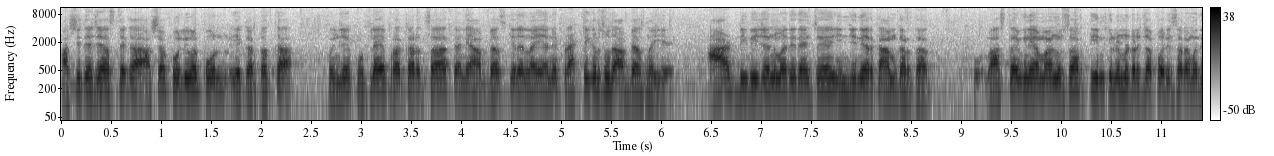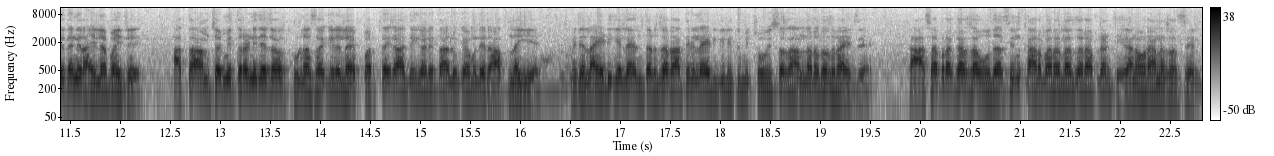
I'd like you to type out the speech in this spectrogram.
अशी त्याचे असते का? अशा खोलीवर पोल हे करतात का? म्हणजे कुठल्याही प्रकारचा त्यांनी अभ्यास केलेला नाही आणि प्रॅक्टिकलसुद्धा अभ्यास नाही आहे आठ डिव्हिजनमध्ये त्यांचे इंजिनियर काम करतात. वास्तविक नियमानुसार तीन किलोमीटरच्या परिसरामध्ये त्यांनी राहिलं पाहिजे. आता आमच्या मित्रांनी त्याच्यावर खुलासा केलेला आहे. प्रत्येक अधिकारी तालुक्यामध्ये राहत नाही आहे म्हणजे लाइट गेल्यानंतर जर रात्री लाइट गेली तुम्ही चोवीस तास अंधारातच राहायचं आहे तर अशा प्रकारचा उदासीन कारभाराला जर आपल्या ठिकाणावर आणायचं असेल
